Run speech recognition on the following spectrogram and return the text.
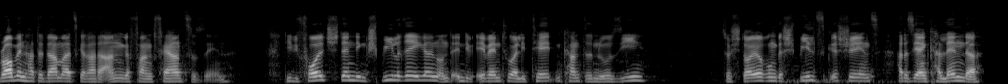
Robin hatte damals gerade angefangen fernzusehen. Die, die vollständigen Spielregeln und Eventualitäten kannte nur sie. Zur Steuerung des Spielsgeschehens hatte sie einen Kalender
